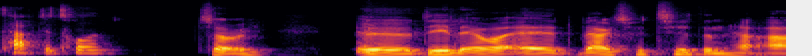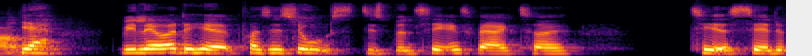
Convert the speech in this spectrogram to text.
tabte tråden. Sorry. Øh, det laver er et værktøj til den her arm. Ja, vi laver det her præcisionsdispenseringsværktøj til at sætte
